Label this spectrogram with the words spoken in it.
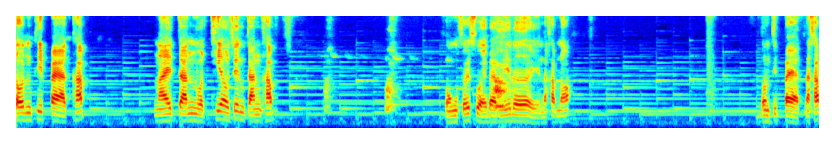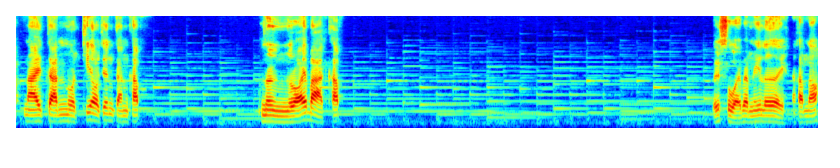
ต้นที่แปดครับ นายจันหนวดเขี้ยวเช่นกันครับทรงสวยๆแบบนี้เลยนะครับเนาะต้นที่แปดนะครับ นายจันหนวดเขี้ยวเช่นกันครับหนึ่งร้อยบาทครับสวยๆแบบนี้เลยนะครับเนาะ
